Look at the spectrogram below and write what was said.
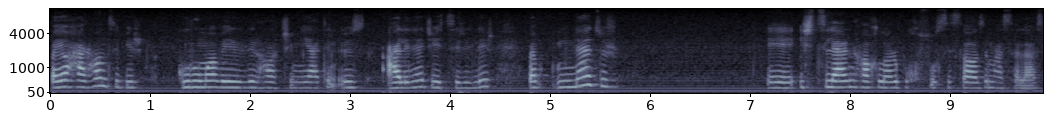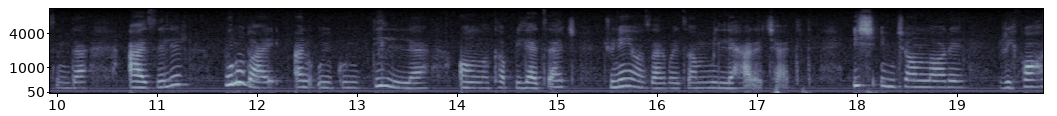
və ya hər hansı bir quruma verilir, hakimiyyətin öz əlinə keçirilir və nə cür e, işçilərin haqları bu xüsusi sazi məsələsində əzilir. Bunu da ən uyğun dillə anlata biləcək Güney Azərbaycan milli hərəkətidir iş imkanları, rifah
